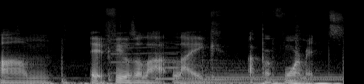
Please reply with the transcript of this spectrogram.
Um, it feels a lot like a performance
